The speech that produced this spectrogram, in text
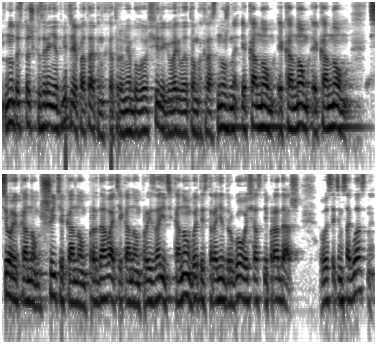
Ну, то есть с точки зрения Дмитрия Потапенко, который у меня был в эфире, говорил о том, как раз нужно эконом, эконом, эконом, все эконом, шить эконом, продавать эконом, производить эконом. В этой стране другого сейчас не продашь. Вы с этим согласны?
